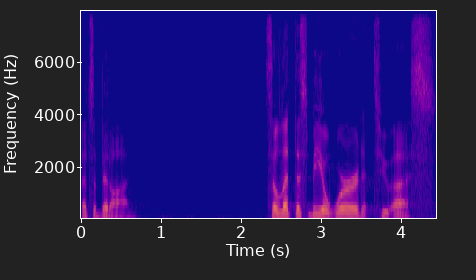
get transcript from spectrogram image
that's a bit odd. So let this be a word to us.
